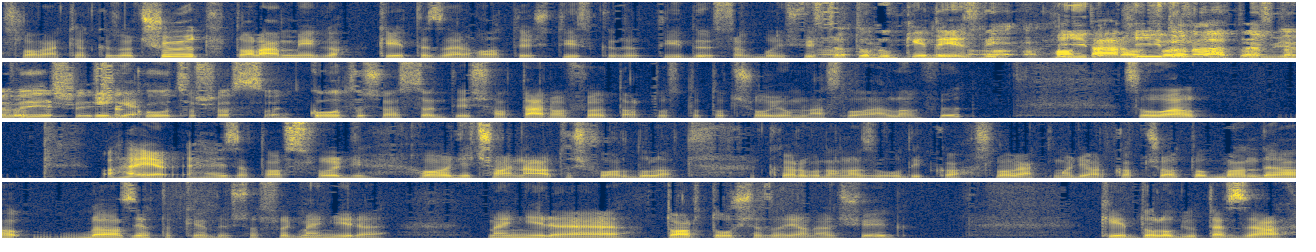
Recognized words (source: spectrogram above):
Szlovákia között. Sőt, talán még a 2006 és 10 közötti időszakból is vissza a, tudunk a, idézni. A, a, a határon hídon át nem jövés és igen, a kócos asszony. Kócos asszonyt és határon föltartóztatott Sólyom László államfőt. Szóval a, helyzet az, hogy, hogy egy sajnálatos fordulat körvonalazódik a szlovák-magyar kapcsolatokban, de, a, de azért a kérdés az, hogy mennyire, mennyire tartós ez a jelenség. Két dolog jut ezzel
